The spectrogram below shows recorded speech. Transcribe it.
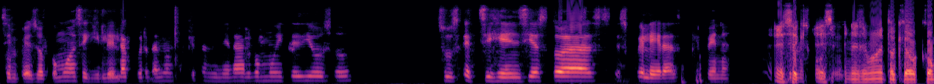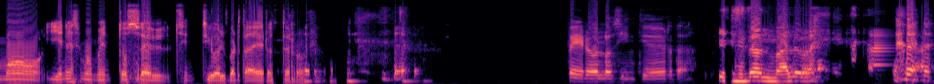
se empezó como a seguirle la cuerda, ¿no? Porque también era algo muy tedioso, sus exigencias todas escueleras, qué pena. Ese, en ese momento quedó como, y en ese momento se sintió el verdadero terror. Pero lo sintió de verdad. Es tan malo, güey.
